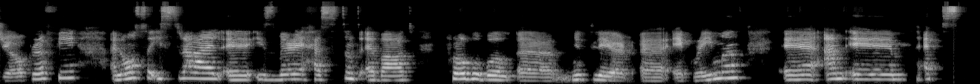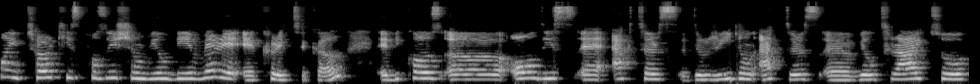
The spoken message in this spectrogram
geography, and also Israel is very hesitant about probable uh, nuclear uh, agreement. Uh, and um, at this point, Turkey's position will be very critical because all these actors, the regional actors, will try to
